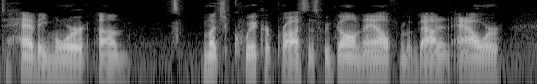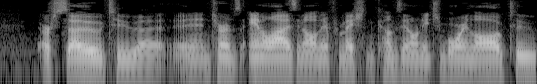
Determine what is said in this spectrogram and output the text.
to have a more um, much quicker process. We've gone now from about an hour or so to uh, in terms of analyzing all the information that comes in on each boring log to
